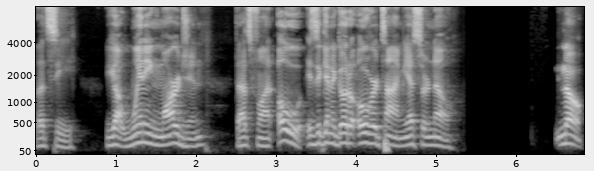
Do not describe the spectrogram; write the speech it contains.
let's see. You got winning margin. That's fun. Oh, is it going to go to overtime? Yes or no? No.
